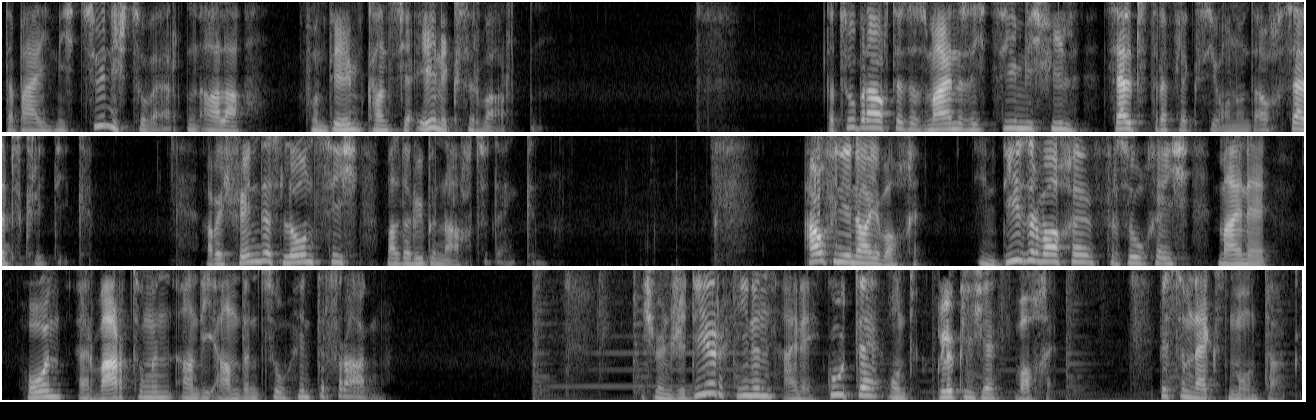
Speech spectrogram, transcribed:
dabei nicht zynisch zu werden, ala von dem kannst ja eh nichts erwarten. Dazu braucht es aus meiner Sicht ziemlich viel Selbstreflexion und auch Selbstkritik. Aber ich finde, es lohnt sich, mal darüber nachzudenken. Auf in die neue Woche. In dieser Woche versuche ich, meine hohen Erwartungen an die anderen zu hinterfragen. Ich wünsche dir, Ihnen eine gute und glückliche Woche. Bis zum nächsten Montag.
